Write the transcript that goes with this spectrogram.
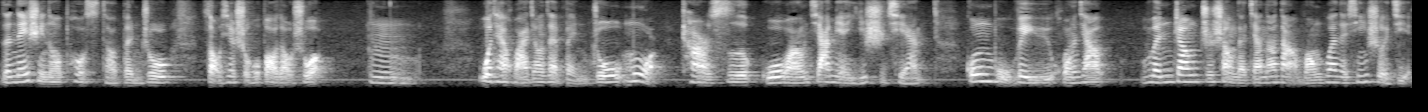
The National Post 本周早些时候报道说，嗯，渥太华将在本周末查尔斯国王加冕仪式前公布位于皇家文章之上的加拿大王冠的新设计。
